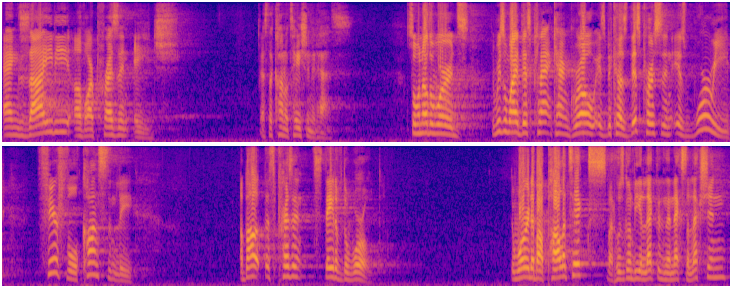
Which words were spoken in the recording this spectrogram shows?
anxiety of our present age. That's the connotation it has. So, in other words, the reason why this plant can't grow is because this person is worried, fearful constantly about this present state of the world. They're worried about politics, about who's going to be elected in the next election.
